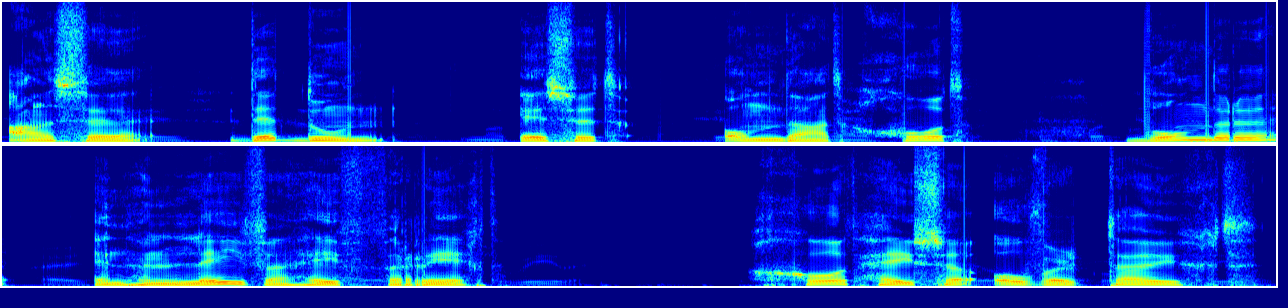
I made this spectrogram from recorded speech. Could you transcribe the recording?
Als ze dit doen, is het omdat God wonderen in hun leven heeft verricht. God heeft ze overtuigd.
